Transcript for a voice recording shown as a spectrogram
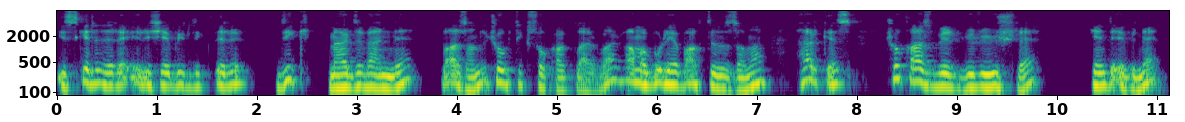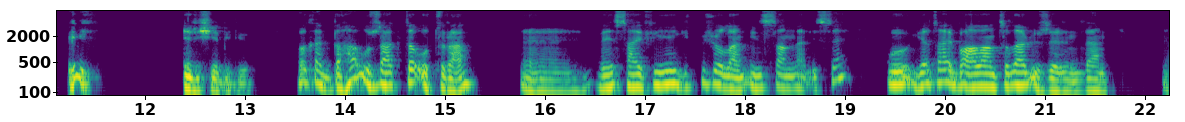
iskelelere erişebildikleri dik merdivenli bazen de çok dik sokaklar var ama buraya baktığınız zaman herkes çok az bir yürüyüşle kendi evine erişebiliyor. Fakat daha uzakta oturan e, ve sayfiyeye gitmiş olan insanlar ise bu yatay bağlantılar üzerinden e,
